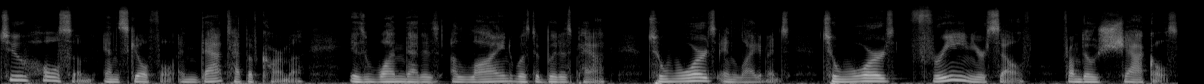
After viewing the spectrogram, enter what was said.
to wholesome and skillful. And that type of karma is one that is aligned with the Buddhist path towards enlightenment, towards freeing yourself from those shackles.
